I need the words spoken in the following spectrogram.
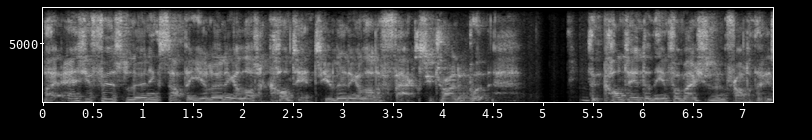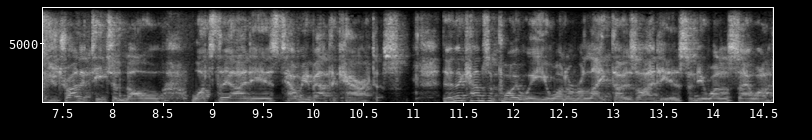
As you're first learning something, you're learning a lot of content, you're learning a lot of facts, you're trying to put the content and the information in front of the. You're trying to teach a novel, what's the ideas, tell me about the characters. Then there comes a point where you want to relate those ideas and you want to say, well,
